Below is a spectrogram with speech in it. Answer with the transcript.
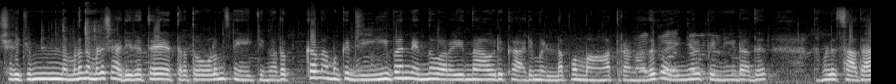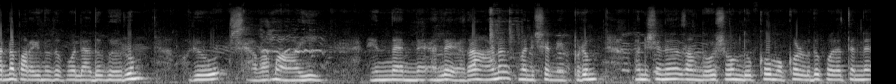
ശരിക്കും നമ്മൾ നമ്മുടെ ശരീരത്തെ എത്രത്തോളം സ്നേഹിക്കുന്നു അതൊക്കെ നമുക്ക് ജീവൻ എന്ന് പറയുന്ന ആ ഒരു കാര്യം ഉള്ളപ്പോൾ മാത്രമാണ് അത് കഴിഞ്ഞാൽ പിന്നീട് അത് നമ്മൾ സാധാരണ പറയുന്നത് പോലെ അത് വെറും ഒരു ശവമായി എന്ന് തന്നെ അല്ലേ? അതാണ് മനുഷ്യൻ. എപ്പോഴും മനുഷ്യന് സന്തോഷവും ദുഃഖവും ഒക്കെ ഉള്ളതുപോലെ തന്നെ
